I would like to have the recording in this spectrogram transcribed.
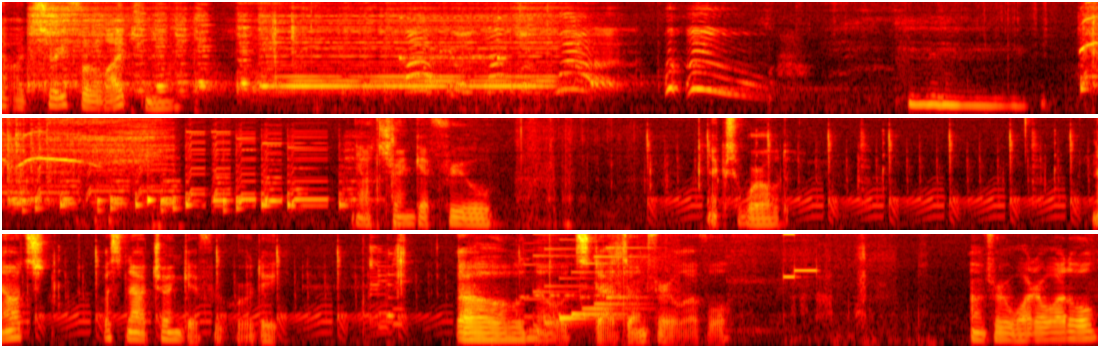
Got like 34 likes now. Now let's try and get through next world. Now it's let's now try and get through world 8. Oh no, it's dad's unfair level. Unfair water level.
